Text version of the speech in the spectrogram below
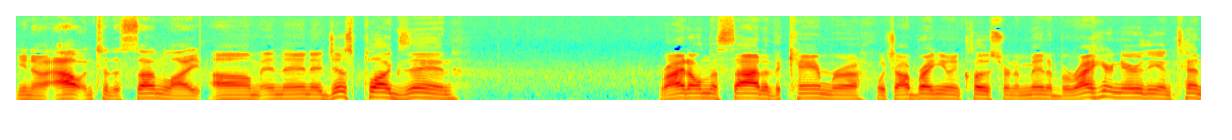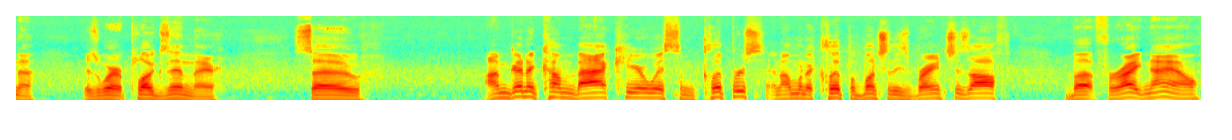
you know, out into the sunlight, um, and then it just plugs in right on the side of the camera, which I'll bring you in closer in a minute, but right here near the antenna is where it plugs in there. So I'm gonna come back here with some clippers and I'm gonna clip a bunch of these branches off. But for right now,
